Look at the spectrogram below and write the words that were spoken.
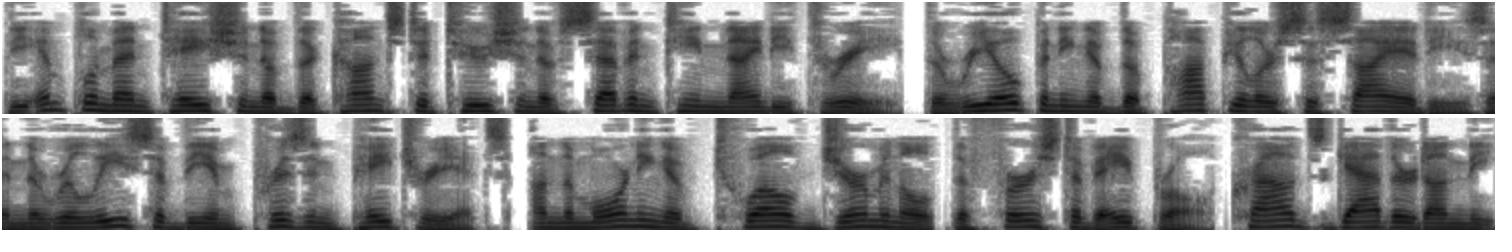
the implementation of the Constitution of 1793, the reopening of the popular societies, and the release of the imprisoned patriots. On the morning of 12 Germinal, the 1st of April, crowds gathered on the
